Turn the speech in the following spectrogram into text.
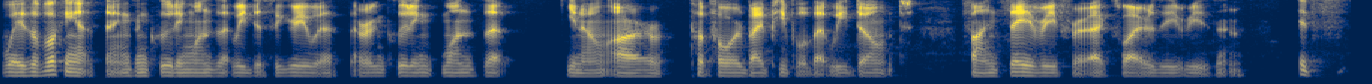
ways of looking at things, including ones that we disagree with, or including ones that you know are put forward by people that we don't find savory for X, Y, or Z reason. It's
